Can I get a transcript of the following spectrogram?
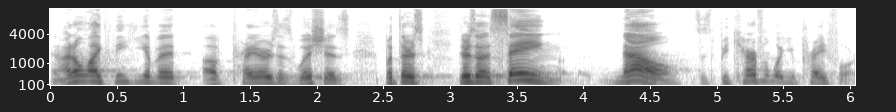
And I don't like thinking of it, of prayers as wishes, but there's, there's a saying now, just be careful what you pray for.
